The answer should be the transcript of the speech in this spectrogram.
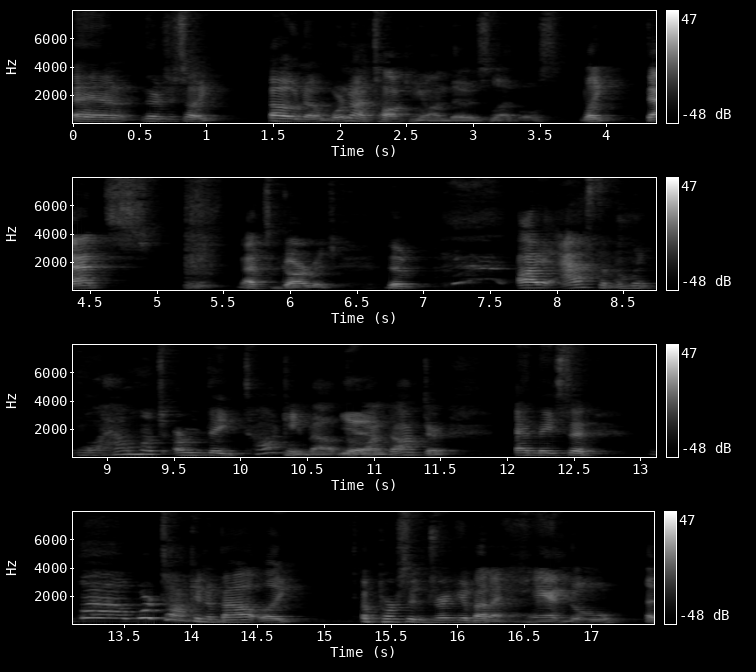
And they're just like, oh no, we're not talking on those levels. Like that's that's garbage. The I asked them, I'm like, well, how much are they talking about? The Yeah. one doctor, and they said, well, we're talking about like a person drinking about a handle a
